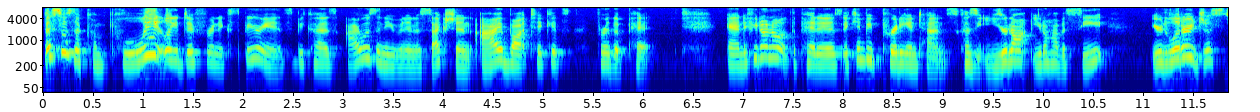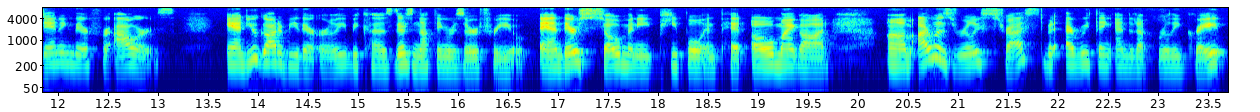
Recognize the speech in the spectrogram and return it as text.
this was a completely different experience because I wasn't even in a section. I bought tickets for the pit. And if you don't know what the pit is, it can be pretty intense cuz you're not you don't have a seat. You're literally just standing there for hours and you got to be there early because there's nothing reserved for you. And there's so many people in pit. Oh my god. Um, i was really stressed but everything ended up really great.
